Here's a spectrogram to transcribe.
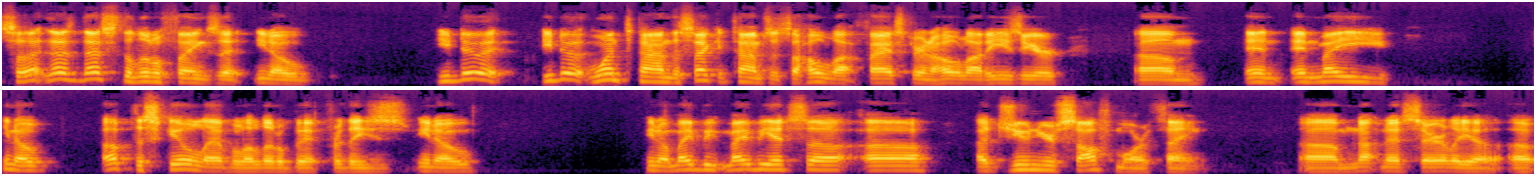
so that, that's that's the little things that you know you do it you do it one time the second times it's a whole lot faster and a whole lot easier um, and and may you know up the skill level a little bit for these you know you know maybe maybe it's a a, a junior sophomore thing, um, not necessarily a, a,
